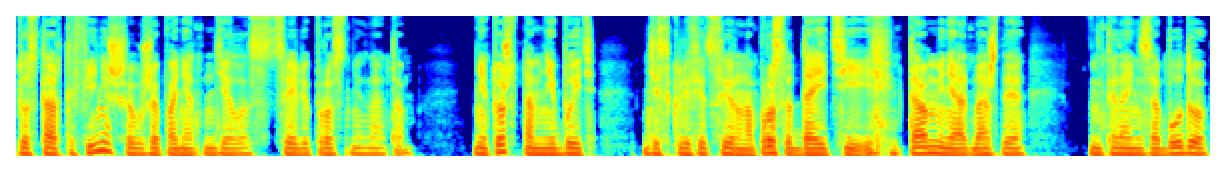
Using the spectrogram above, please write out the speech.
до старта финиша, уже, понятное дело, с целью просто, не знаю, там, не то, что там не быть, дисквалифицировано, просто дойти. И там меня однажды, никогда не забуду,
